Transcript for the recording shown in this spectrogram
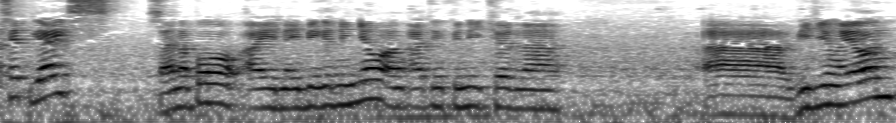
that's it guys. Sana po ay naibigan ninyo ang ating furniture na ah, video ngayon.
